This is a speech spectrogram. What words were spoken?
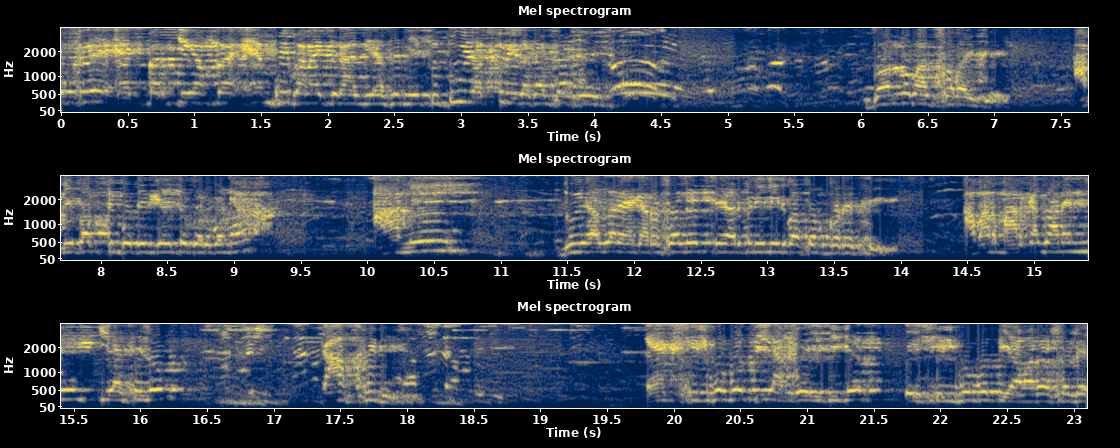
লোকরে একবার কি আমরা এমপি বানাইতে রাজি আছেন? একটু দুই হাত তুলে দেখার সাথে ধন্যবাদ সবাইকে। আমি বক্তব্য দীর্ঘায়িত করব না। আমি দুই সালে চেয়ারম্যান নির্বাচন করেছি। আমার মার্কা জানেননি, কি ছিল কাপ এক শিল্পপতি আমি এইদিকে এই শিল্পপতি আমার আসলে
